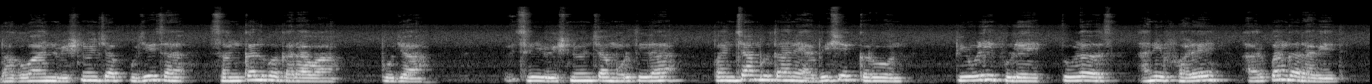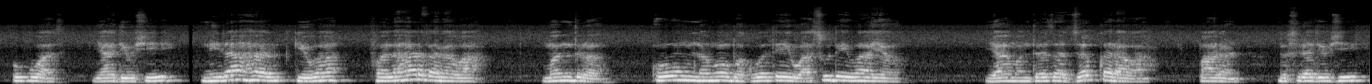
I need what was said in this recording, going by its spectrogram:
भगवान विष्णूंच्या पूजेचा संकल्प करावा. पूजा श्री विष्णूंच्या मूर्तीला पंचामृताने अभिषेक करून पिवळी फुले तुळस आणि फळे अर्पण करावीत. उपवास. या दिवशी निराहार किंवा फलाहार करावा. मंत्र. ओम नमो भगवते वासुदेवाय. या मंत्राचा जप करावा. पारण. दुसऱ्या दिवशी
